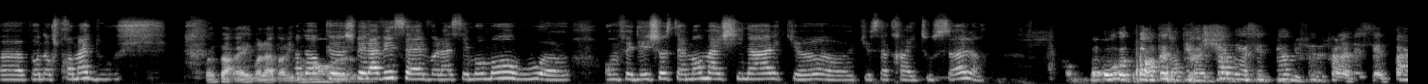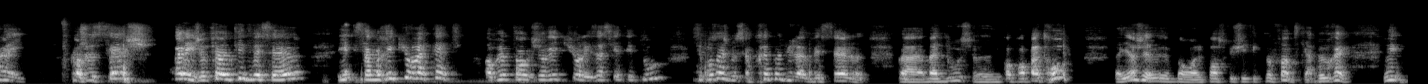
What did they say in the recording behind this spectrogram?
Euh, pendant que je prends ma douche. Ouais, pareil, voilà, dans les Pendant que je fais la vaisselle, voilà, ces moments où on fait des choses tellement machinales que, que ça travaille tout seul. On, parenthèse, on ne dira jamais assez de bien du fait de faire la vaisselle. Pareil, quand je sèche, allez, je vais faire une petite vaisselle, et ça me récure la tête. En même temps que je récure les assiettes et tout. C'est pour ça que je me sers très peu du lave-vaisselle. Ma, douce euh, ne comprend pas trop. D'ailleurs, bon, elle pense que je suis technophobe, ce qui est un peu vrai. Mais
